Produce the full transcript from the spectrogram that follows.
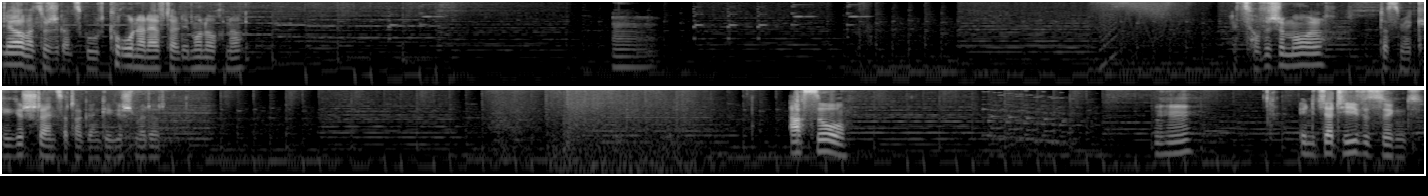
Ja, war inzwischen ganz gut. Corona nervt halt immer noch, ne? Hoffe schon mal, dass mir keine Gesteinsattacke entgegengeschmettert. Ach so. Mhm. Initiative sinkt.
